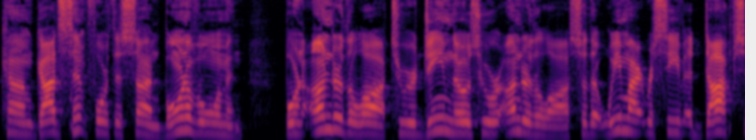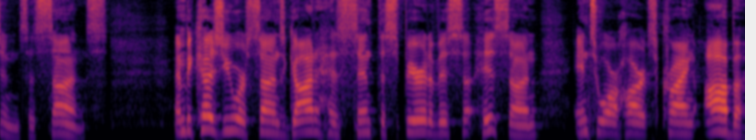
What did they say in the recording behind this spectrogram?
come, God sent forth his Son, born of a woman, born under the law, to redeem those who were under the law, so that we might receive adoptions as sons. And because you are sons, God has sent the Spirit of his, his Son into our hearts, crying, Abba,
